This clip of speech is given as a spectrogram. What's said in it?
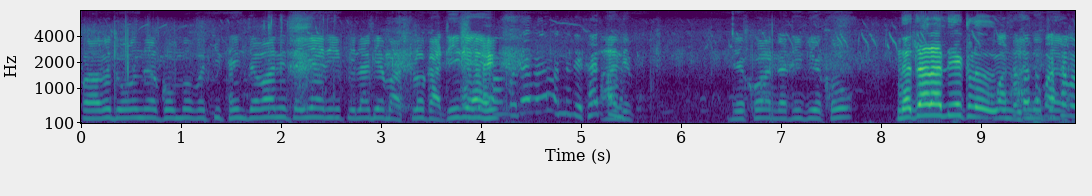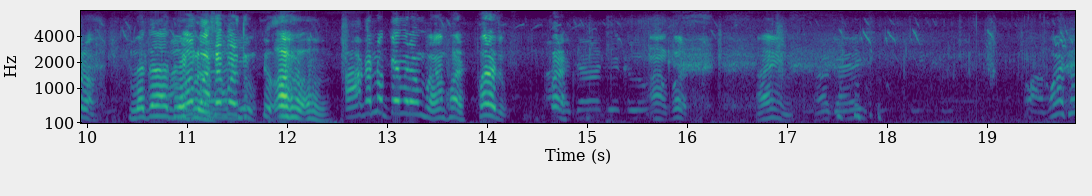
પણ હવે દોણદરા ગામમાં વચ્ચે થઈને જવાની તૈયારી પેલા બે માસ્ટરો કાઢી રહ્યા છે બધા બધા મને દેખાય આ જ નહીં. દેખો દેખો આ નદી દેખો નજારા દેખ લો પાછા પર તું, પાછા પર આમ. નજારા બહુ દેખ લો પાછા પર તું. આહ, આગળનો કેમેરા આમ ફર ફર તું ફર હા ફર હા એમ. હા ગાય આગળ છો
